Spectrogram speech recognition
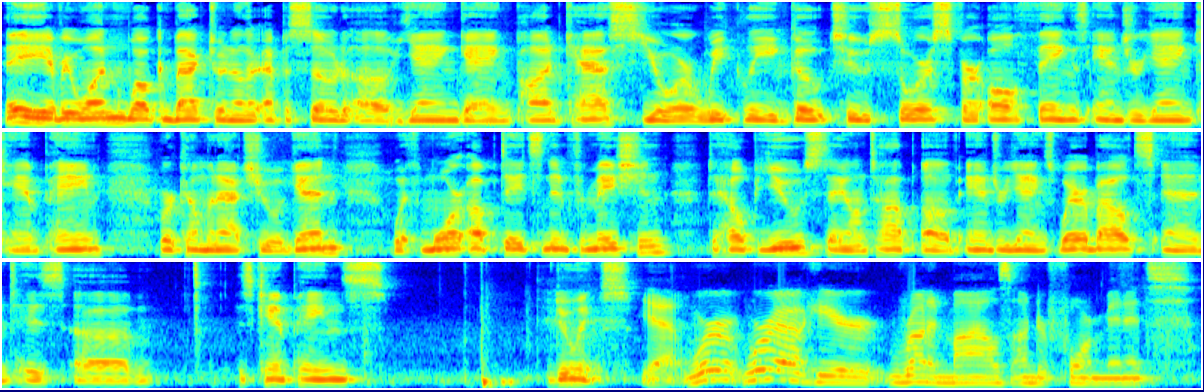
Hey everyone, welcome back to another episode of Yang Gang Podcast, your weekly go to source for all things Andrew Yang campaign. We're coming at you again with more updates and information to help you stay on top of Andrew Yang's whereabouts and his um, his campaign's doings. Yeah, we're we're out here running miles under four minutes.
